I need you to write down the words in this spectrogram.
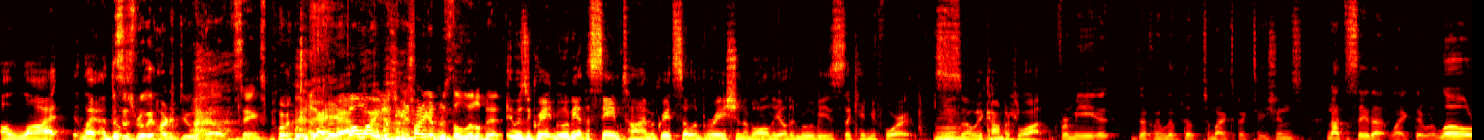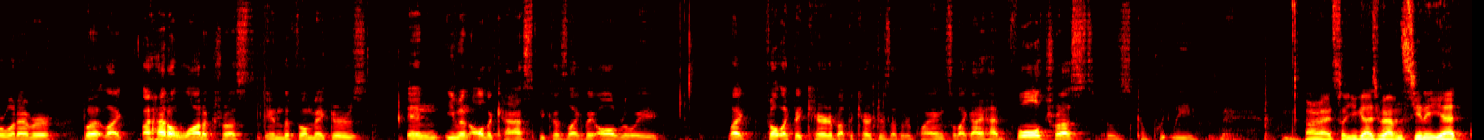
a lot. Like the, This is really hard to do without saying spoilers. yeah, yeah. Don't worry, you're just, you're just trying to give them just a little bit. It was a great movie at the same time, a great celebration of all the other movies that came before it. Mm. So it accomplished a lot. For me, it definitely lived up to my expectations. Not to say that like they were low or whatever, but like I had a lot of trust in the filmmakers, in even all the cast because like they all really like felt like they cared about the characters that they were playing. So like I had full trust. It was completely it was me. All right, so you guys who haven't seen it yet,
